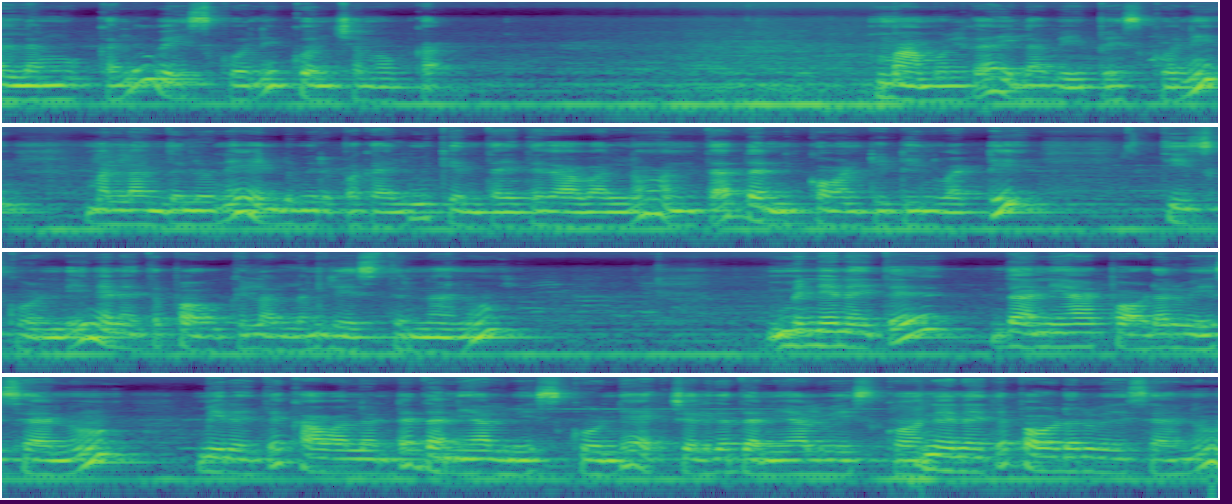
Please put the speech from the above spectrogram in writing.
అల్లం ముక్కలు వేసుకొని కొంచెం ఒక మామూలుగా ఇలా వేపేసుకొని మళ్ళీ అందులోనే ఎండుమిరపకాయలు మీకు ఎంత అయితే కావాలనో అంత దాని క్వాంటిటీని బట్టి తీసుకోండి. నేనైతే పావు కిలో అల్లం చేస్తున్నాను. నేనైతే ధనియా పౌడర్ వేశాను. మీరైతే కావాలంటే ధనియాలు వేసుకోండి. యాక్చువల్గా ధనియాలు వేసుకోండి నేనైతే పౌడర్ వేశాను.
